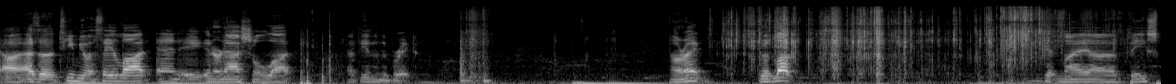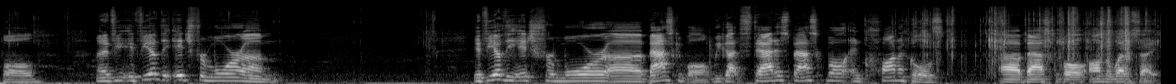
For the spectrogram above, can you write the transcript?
uh, as a Team USA lot and a international lot at the end of the break. All right. Good luck. Get my uh, baseball. And if you if you have the itch for more um, if you have the itch for more uh, basketball, we got Status Basketball and Chronicles uh, Basketball on the website.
